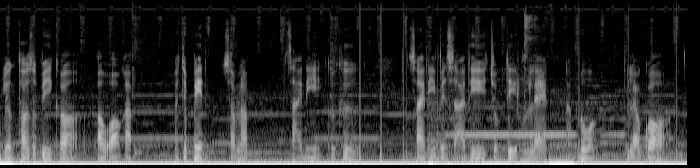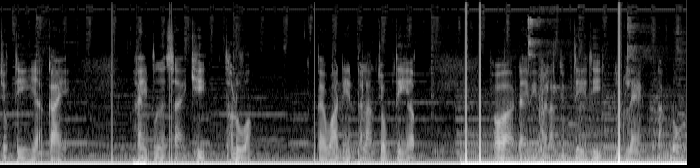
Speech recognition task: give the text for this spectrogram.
เรื่องทอสปีดก็เอาออกครับ มันจะเป็นสำหรับสายนี้ก็คือ สายนี้เป็นสายที่โจมตีรุนแรงหนักหน่วง แล้วก็โจมตียะไกลให้เพื่อนสายคิทะลวง แต่ว่าเน้นพลังโจมตีครับ เพราะว่าได้มีพลังโจมตีที่รุนแรงหนักหน่วง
